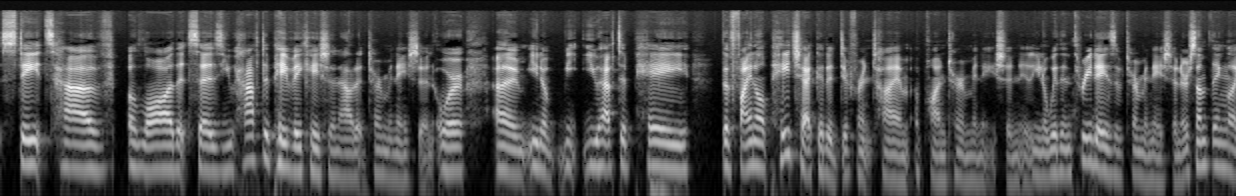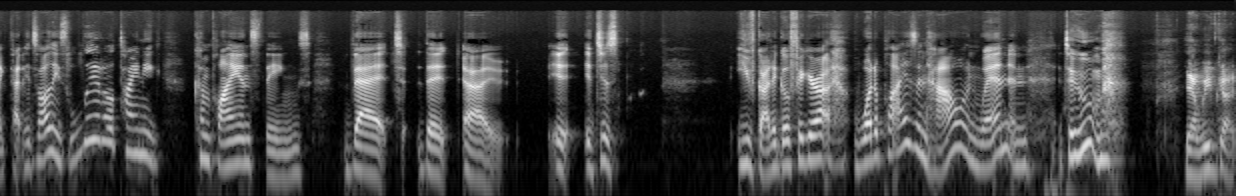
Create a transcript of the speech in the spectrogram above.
states have a law that says you have to pay vacation out at termination or um, you know you have to pay the final paycheck at a different time upon termination you know within three days of termination or something like that it's all these little tiny compliance things that that uh, it, it just you've got to go figure out what applies and how and when and to whom yeah we've got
